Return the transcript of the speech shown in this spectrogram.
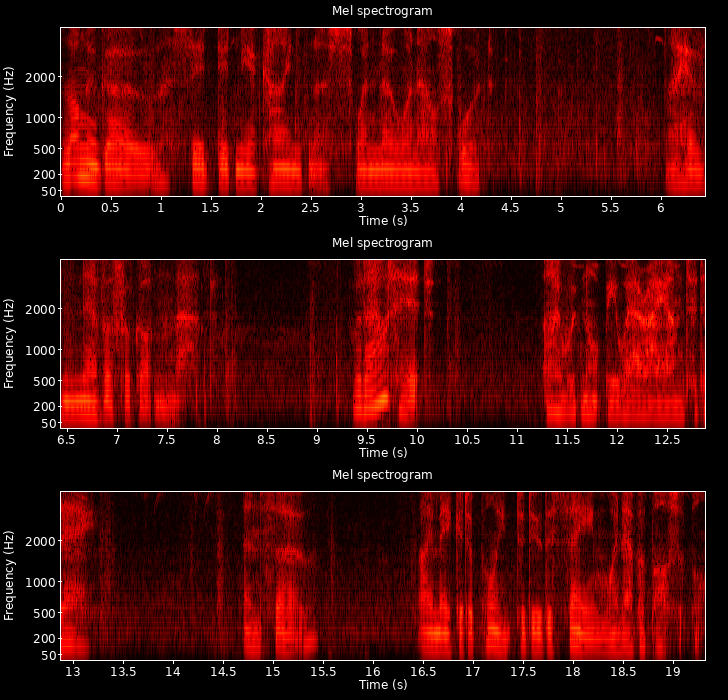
Long ago, Cid did me a kindness when no one else would. I have never forgotten that. Without it, I would not be where I am today. And so, I make it a point to do the same whenever possible.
